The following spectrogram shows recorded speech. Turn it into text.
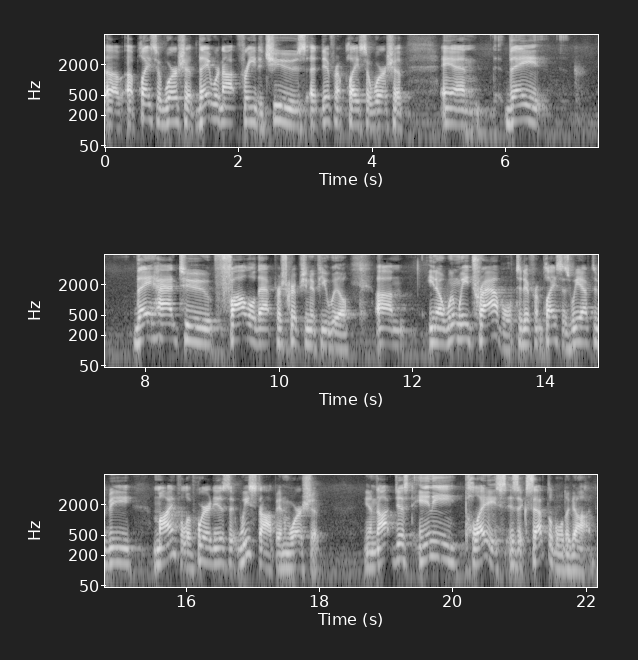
a, a, place of worship. They were not free to choose a different place of worship, and they they had to follow that prescription, if you will. Um, you know, when we travel to different places, we have to be mindful of where it is that we stop in worship. You know, not just any place is acceptable to God.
